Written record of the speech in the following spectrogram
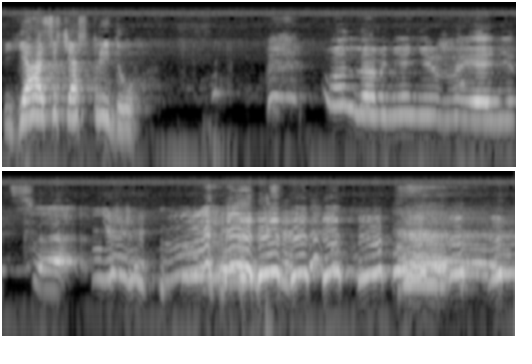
Я сейчас приду. Он на мне не женится. Не женится.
